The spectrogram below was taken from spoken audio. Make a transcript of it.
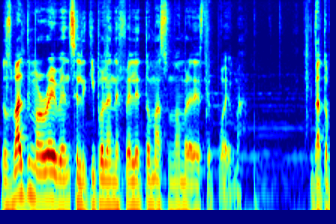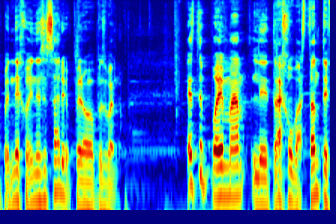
Los Baltimore Ravens, el equipo de la NFL, toma su nombre de este poema. Dato pendejo y necesario, pero pues bueno. Este poema le trajo bastante,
